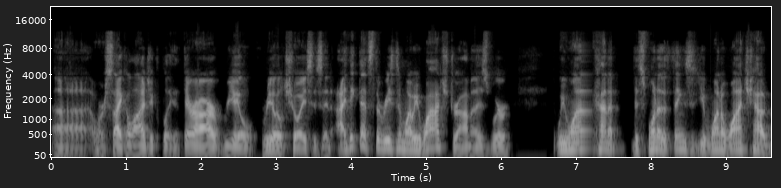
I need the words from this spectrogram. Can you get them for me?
uh, or psychologically. That there are real real choices, and I think that's the reason why we watch drama is we're we want kind of this one of the things that you want to watch how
